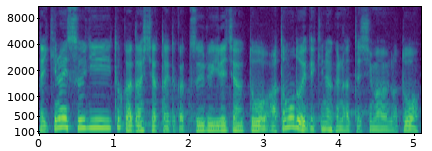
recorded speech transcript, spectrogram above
いきなり数字とか出しちゃったりとかツール入れちゃうと後戻りできなくなってしまうのと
